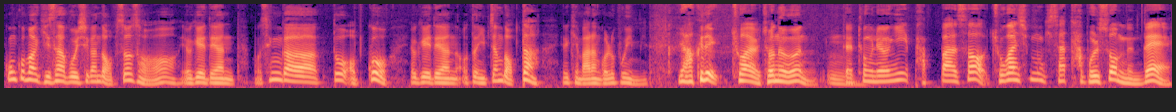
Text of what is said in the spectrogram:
꼼꼼한 기사 볼 시간도 없어서 여기에 대한 뭐 생각도 없고 여기에 대한 어떤 입장도 없다 이렇게 말한 걸로 보입니다. 야, 근데 좋아요. 저는 음. 대통령이 바빠서 조간 신문 기사 다 볼 수 없는데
